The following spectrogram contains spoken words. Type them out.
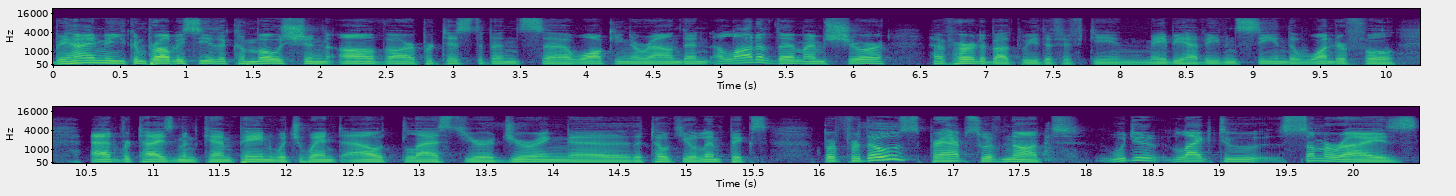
behind me you can probably see the commotion of our participants uh, walking around, and a lot of them, I'm sure have heard about We the 15, maybe have even seen the wonderful advertisement campaign which went out last year during uh, the Tokyo Olympics. But for those perhaps who have not, would you like to summarize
